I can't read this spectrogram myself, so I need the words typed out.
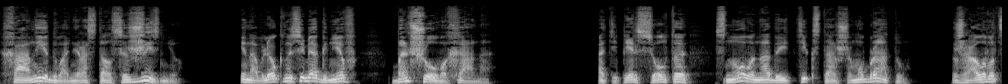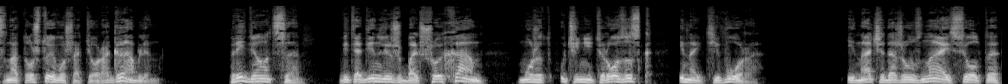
хан едва не расстался с жизнью и навлек на себя гнев большого хана. А теперь Селта снова надо идти к старшему брату, жаловаться на то, что его шатер ограблен. Придется, ведь один лишь большой хан может учинить розыск и найти вора. Иначе даже узная Селта,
